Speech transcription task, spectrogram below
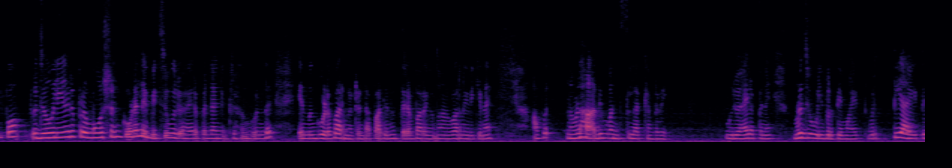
ഇപ്പോൾ ജോലിയിലൊരു പ്രൊമോഷൻ കൂടെ ലഭിച്ചു ഗുരുവായൂരപ്പന്റെ അനുഗ്രഹം കൊണ്ട് എന്നും കൂടെ പറഞ്ഞിട്ടുണ്ട്. അപ്പോൾ അതിന് ഉത്തരം പറയുമെന്നാണ് പറഞ്ഞിരിക്കുന്നത് അപ്പോൾ നമ്മൾ ആദ്യം മനസ്സിലാക്കേണ്ടത് ഗുരുവായൂരപ്പനെ നമ്മൾ ജോലി വൃത്തിയായിട്ട് വൃത്തിയായിട്ട്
